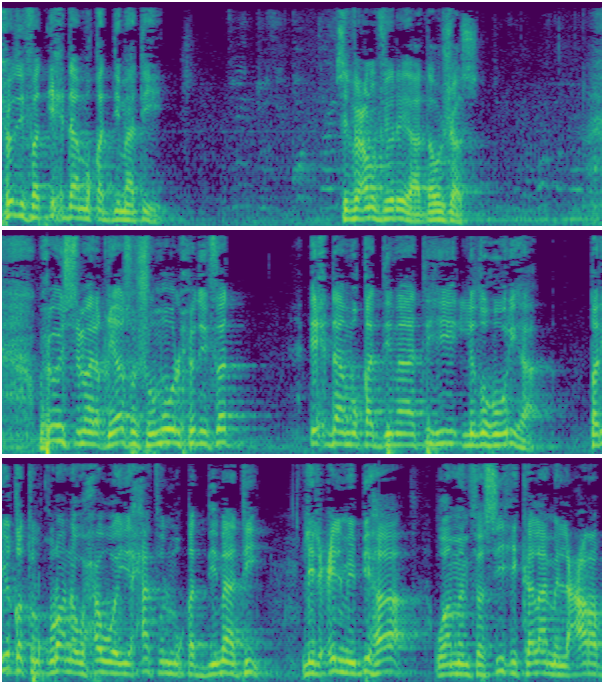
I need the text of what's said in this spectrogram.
xudifat ixdaa muqadimaatihi si fiican u fiiriya hadda hawshaas wuxuu isticmaalay qiyaasu shumuul xudifat ixdaa muqadimaatihi liduhuuriha طariiqaة اlqur'aanna waxaa weeye xadfu اlmuqadimaati lilcilmi biha waa min fasiixi kalaami اlcarab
